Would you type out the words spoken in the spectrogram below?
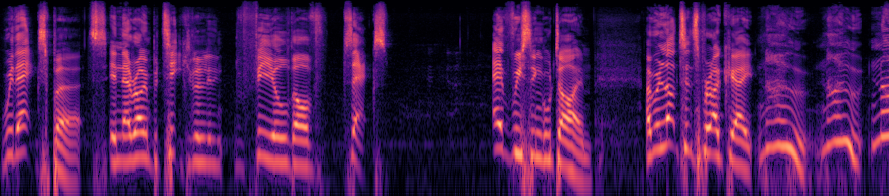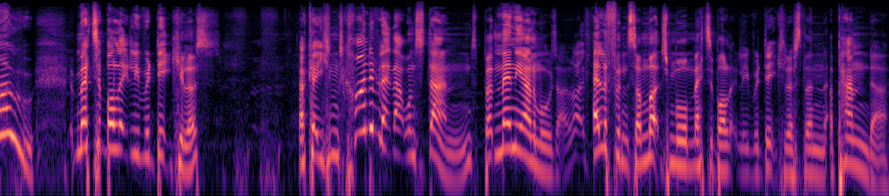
with experts in their own particular field of sex. Every single time. A reluctance to procreate. No, no, no. Metabolically ridiculous. Okay, you can kind of let that one stand, but many animals, like elephants, are much more metabolically ridiculous than a panda.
